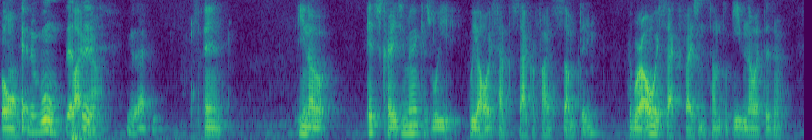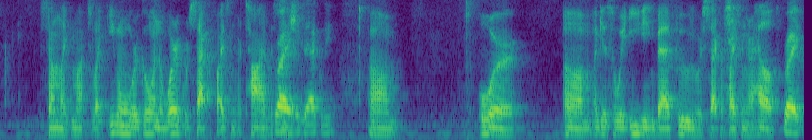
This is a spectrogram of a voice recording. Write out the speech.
boom. and then boom, that's Fly it. now. Exactly. And you know, it's crazy, man, because we we always have to sacrifice something. Like we're always sacrificing something, even though it doesn't sound like much. Like even when we're going to work, we're sacrificing our time, Right. Exactly. Um, or um, I guess we're eating bad food, we're sacrificing our health. Right.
